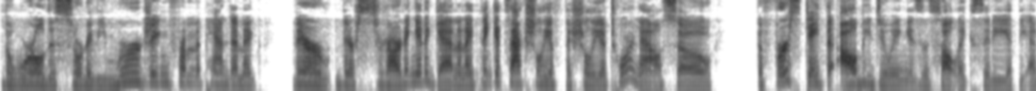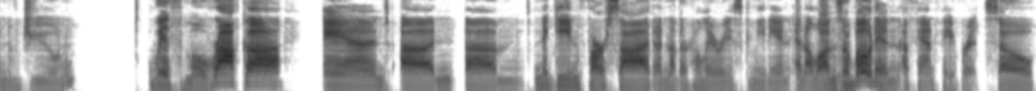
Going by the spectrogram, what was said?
the world is sort of emerging from the pandemic, they're they're starting it again, and I think it's actually officially a tour now. So the first date that I'll be doing is in Salt Lake City at the end of June with Mo Rocca and uh, um, Negin Farsad, another hilarious comedian, and Alonzo Bodden, a fan favorite. So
